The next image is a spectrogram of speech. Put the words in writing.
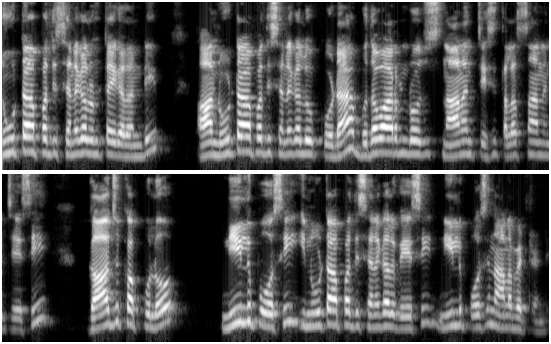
నూట పది శనగలు ఉంటాయి కదండి. ఆ నూట పది శనగలు కూడా బుధవారం రోజు స్నానం చేసి తలస్నానం చేసి గాజు కప్పులో నీళ్ళు పోసి ఈ నూట పది శనగలు వేసి నీళ్ళు పోసి నానబెట్టండి.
